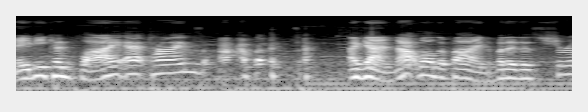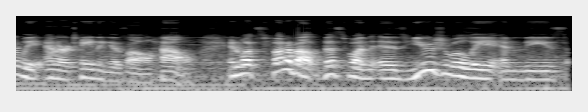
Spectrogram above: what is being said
maybe can fly at times. Again, not well defined, but it is surely entertaining as all hell. And what's fun about this one is usually in these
